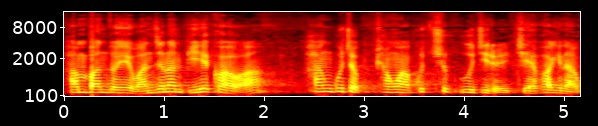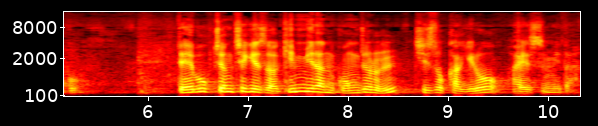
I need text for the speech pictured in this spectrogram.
한반도의 완전한 비핵화와 항구적 평화 구축 의지를 재확인하고 대북 정책에서 긴밀한 공조를 지속하기로 하였습니다.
